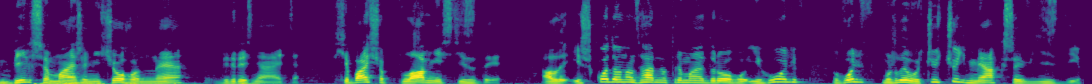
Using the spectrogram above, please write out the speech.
більше майже нічого не відрізняється. Хіба що плавність їзди. Але і шкода у нас гарно тримає дорогу, і гольф. Гольф, можливо, чуть-чуть м'якше в їзді.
